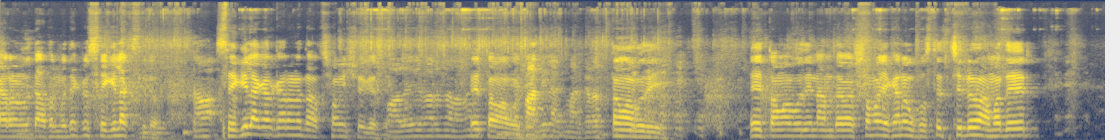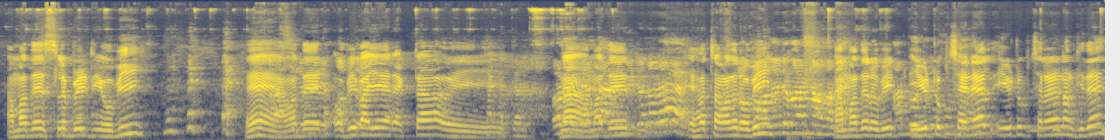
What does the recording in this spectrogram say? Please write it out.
কারণ ওই দাঁতের মধ্যে একটু সেগি লাগছিল। সেগি লাগার কারণে দাঁত সমস্যা হয়ে গেছে। এই তমাবধি তমাবধি এই তমাবধি নাম দেওয়ার সময় এখানে উপস্থিত ছিল আমাদের আমাদের সেলিব্রিটি অভি। হ্যাঁ আমাদের অভি ভাইয়ের একটা ওই না আমাদের এ হচ্ছে আমাদের অভি। আমাদের অভি ইউটিউব চ্যানেল ইউটিউব চ্যানেলের নাম কি দেয়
